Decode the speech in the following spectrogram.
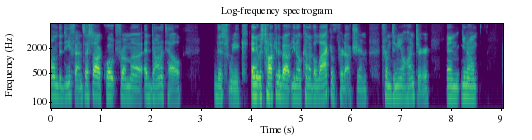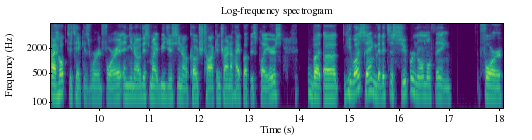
on the defense, I saw a quote from uh, Ed Donatell this week, and it was talking about you know kind of the lack of production from Danielle Hunter, and you know I hope to take his word for it. And, you know, this might be just, you know, coach talking, trying to hype up his players. But uh, he was saying that it's a super normal thing for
